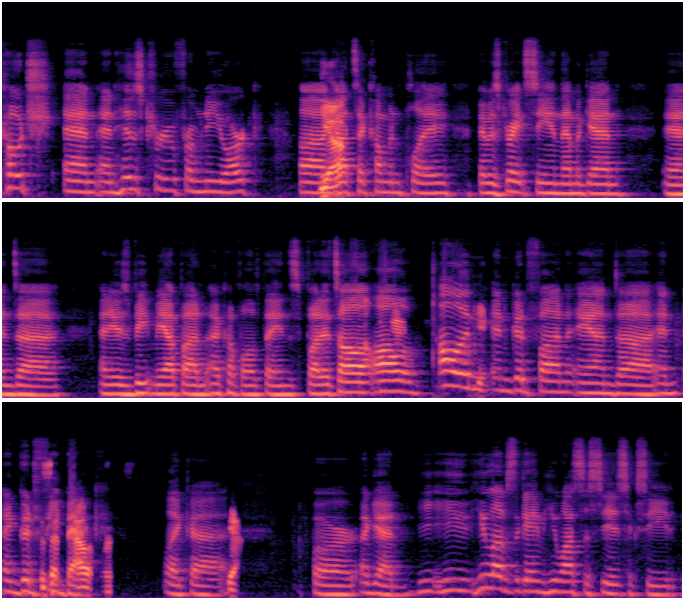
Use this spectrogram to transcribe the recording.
Coach and, and his crew from New York uh, yep. got to come and play. It was great seeing them again. And uh, and he was beating me up on a couple of things. But it's all all all in, Yeah. in good fun and uh, and and good That's feedback. Like uh, Yeah. for again, he, he he loves the game. He wants to see it succeed,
